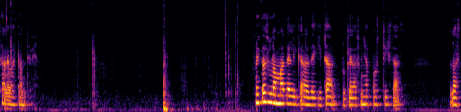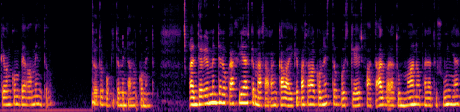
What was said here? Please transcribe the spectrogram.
sale bastante bien. Estas son las más delicadas de quitar, porque las uñas postizas las que van con pegamento. Otro poquito mientras os comento. Anteriormente lo que hacía es que me las arrancaba. ¿Y qué pasaba con esto? Pues que es fatal para tus manos, para tus uñas.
